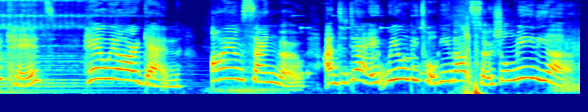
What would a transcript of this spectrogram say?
Hi kids! Here we are again. I am Sango and today we will be talking about social media.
